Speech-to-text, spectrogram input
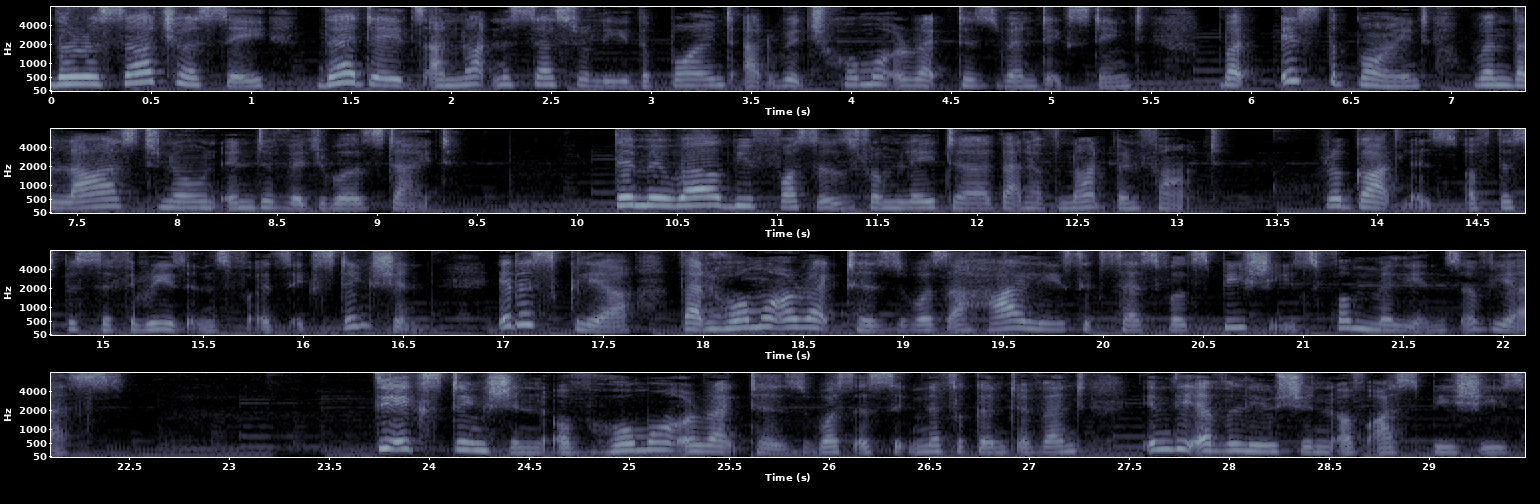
The researchers say their dates are not necessarily the point at which Homo erectus went extinct, but is the point when the last known individuals died. There may well be fossils from later that have not been found. regardless of the specific reasons for its extinction. It is clear that Homo erectus was a highly successful species for millions of years. The extinction of Homo erectus was a significant event in the evolution of our species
